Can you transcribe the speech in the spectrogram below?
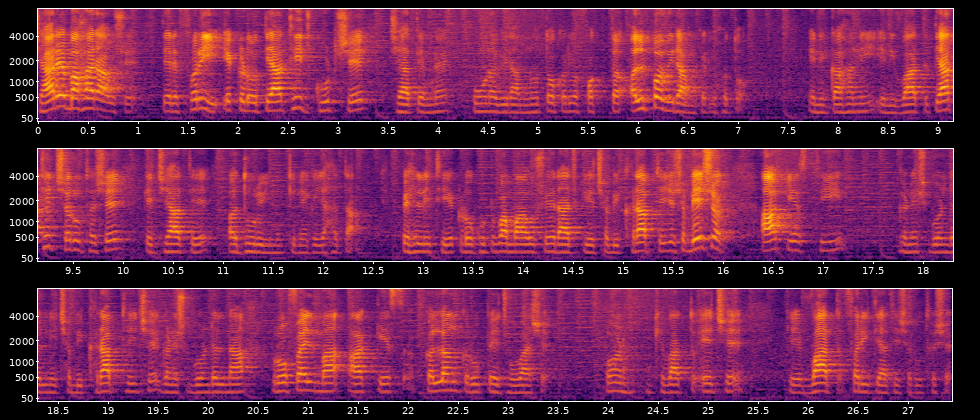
જ્યારે બહાર આવશે, ત્યારે ફરી એકડો ત્યાંથી જ ઘૂંટશે, જ્યાં તેમણે પૂર્ણ વિરામ નહોતો કર્યો, ફક્ત અલ્પ વિરામ કર્યો હતો. એની કહાની, એની વાત ત્યાંથી જ શરૂ થશે કે જ્યાં તે અધૂરી મૂકીને ગયા હતા. પહેલીથી એકડો ઘૂંટવામાં આવશે, રાજકીય છબી ખરાબ થઈ જશે. બેશક આ કેસથી ગણેશ ગોંડલની છબી ખરાબ થઈ છે. ગણેશ ગોંડલના પ્રોફાઇલમાં આ કેસ કલંક રૂપે જોવાશે. પણ મુખ્ય વાત તો એ છે કે વાત ફરી ત્યાંથી શરૂ થશે.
